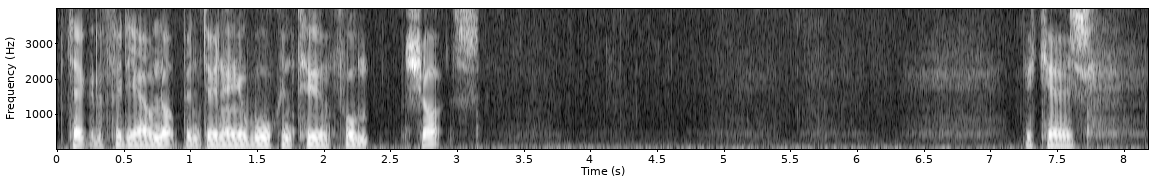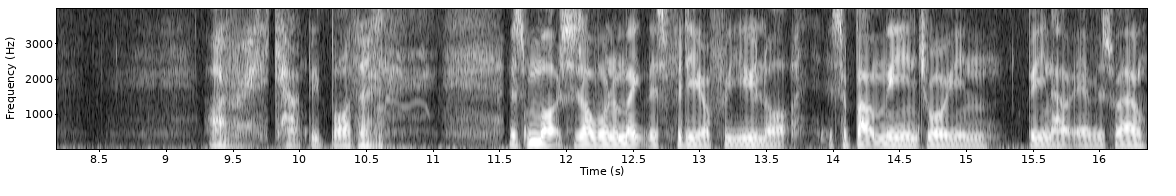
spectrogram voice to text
particular video not been doing any walking to and from shots because I really can't be bothered. as much as I want to make this video for you lot, it's about me enjoying being out here as well.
